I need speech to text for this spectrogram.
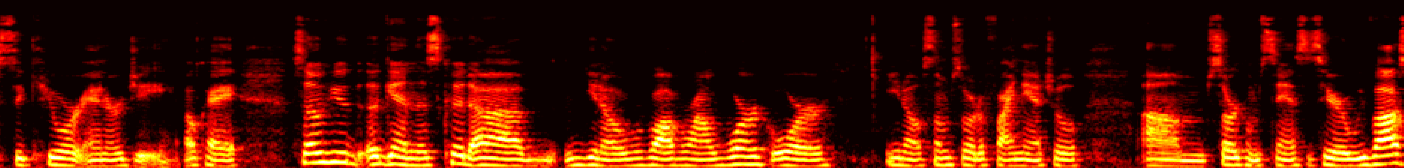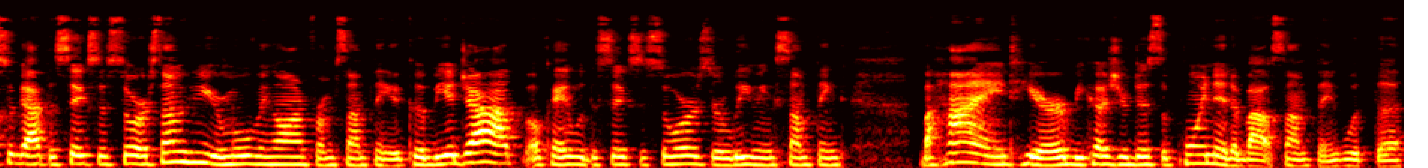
secure energy, okay? Some of you, again, this could, uh, you know, revolve around work or, you know, some sort of financial um, circumstances here. We've also got the Six of Swords. Some of you, you're moving on from something. It could be a job, okay, with the Six of Swords or leaving something behind here because you're disappointed about something with the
